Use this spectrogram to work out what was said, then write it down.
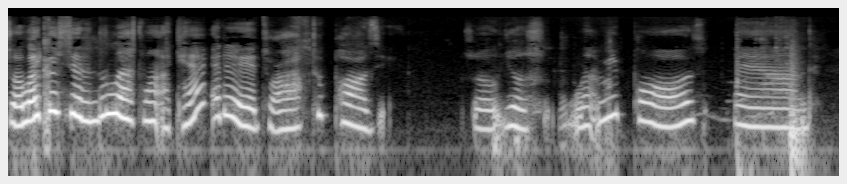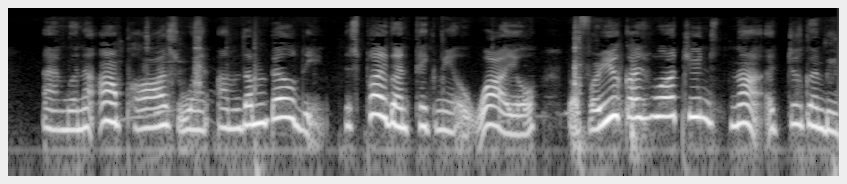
So like I said in the last one, I can't edit it, so I have to pause it. So just let me pause and I'm gonna unpause when I'm done building. It's probably gonna take me a while, but for you guys watching, it's not. It's just gonna be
